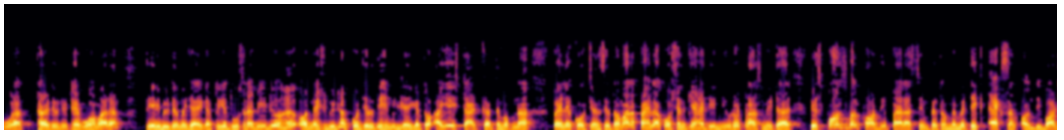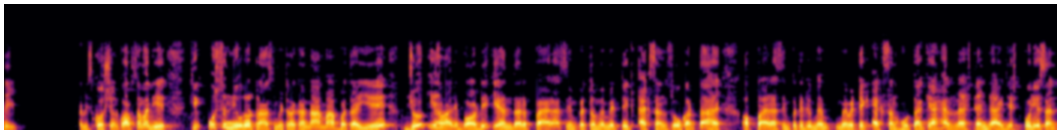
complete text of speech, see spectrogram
पूरा थर्ड यूनिट है वो हमारा तीन वीडियो में जाएगा तो ये दूसरा वीडियो है और नेक्स्ट वीडियो आपको जल्दी ही मिल जाएगा तो आइए स्टार्ट करते हैं अपना पहले क्वेश्चन से तो हमारा पहला क्वेश्चन क्या है the neuro responsible for the parasympathomimetic action on the body अब इस क्वेश्चन को आप समझिए कि उस न्यूरोट्रांसमीटर का नाम आप बताइए जो कि हमारे बॉडी के अंदर पैरासिम्पेथोमेमेटिक एक्शन शो करता है और पैरासिम्पेथेटिक मेमेटिक एक्शन होता क्या है रेस्ट एंड डाइजेस्ट पोजिशन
